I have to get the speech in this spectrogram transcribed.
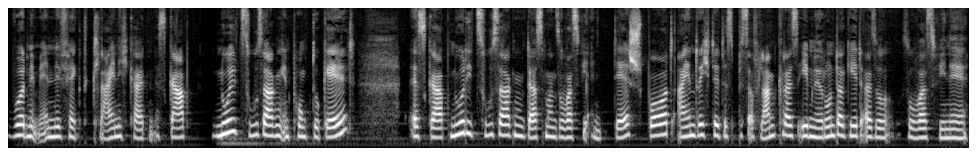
wurden im Endeffekt Kleinigkeiten. Es gab null Zusagen in puncto Geld. Es gab nur die Zusagen, dass man sowas wie ein Dashboard einrichtet, das bis auf Landkreisebene runtergeht, also sowas wie eine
